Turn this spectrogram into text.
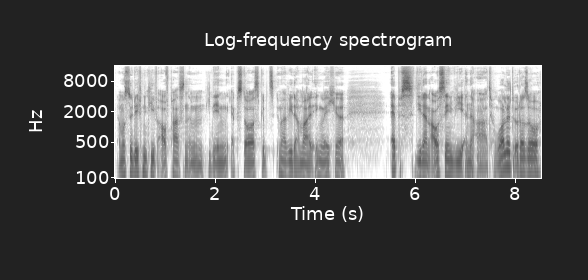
Da musst du definitiv aufpassen. In den App-Stores gibt es immer wieder mal irgendwelche Apps, die dann aussehen wie eine Art Wallet oder so.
